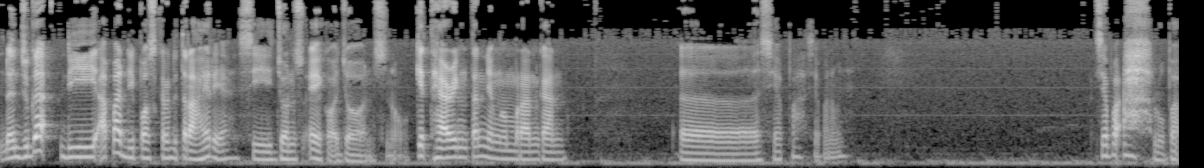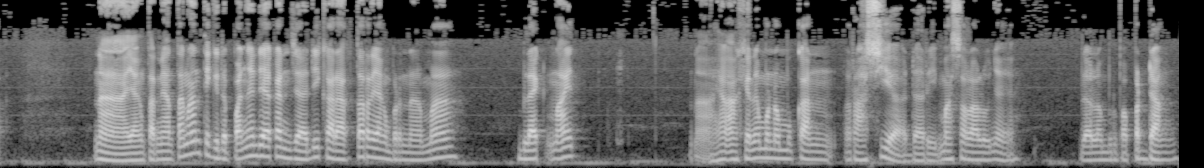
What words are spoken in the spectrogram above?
Dan juga di apa di post credit terakhir ya si Jon eh kok Jon Snow? Kit Harington yang memerankan eh siapa? Siapa namanya? Siapa? Ah lupa. Nah, yang ternyata nanti ke depannya dia akan jadi karakter yang bernama Black Knight. Nah, yang akhirnya menemukan rahasia dari masa lalunya ya, dalam berupa pedang.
